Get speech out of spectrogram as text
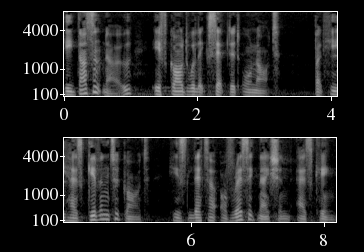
He doesn't know if God will accept it or not, but he has given to God his letter of resignation as king.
